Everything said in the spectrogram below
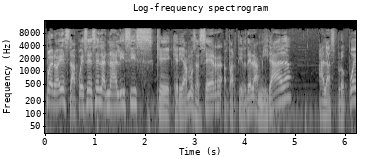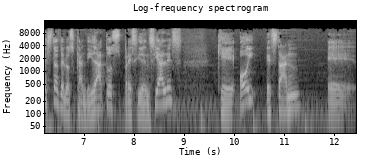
Bueno, ahí está, pues es el análisis que queríamos hacer a partir de la mirada a las propuestas de los candidatos presidenciales que hoy están eh,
